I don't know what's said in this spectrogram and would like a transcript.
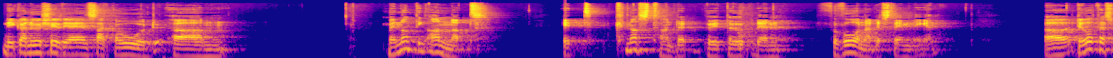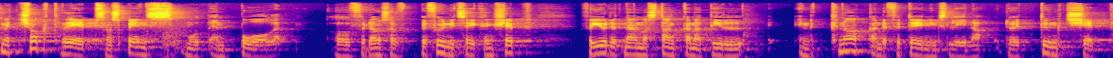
ni kan urskilja enstaka ord, um, men någonting annat. Ett knastrande bryter upp den förvånade stämningen. Uh, det låter som ett tjockt rep som spänns mot en påle. Och för de som befunnit sig kring skepp för ljudet närmast tankarna till en knakande förtöjningslina då ett tungt skepp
